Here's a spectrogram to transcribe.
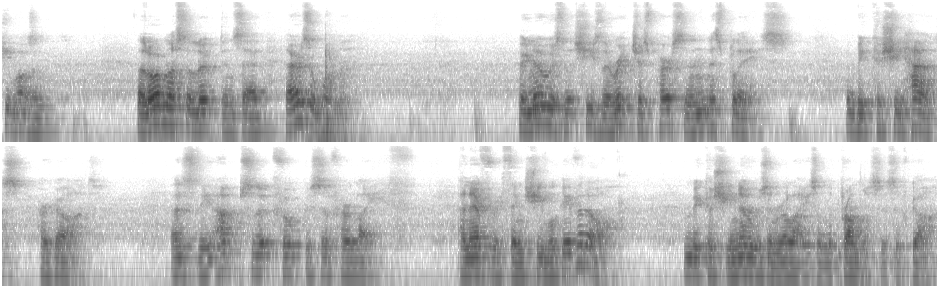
She wasn't. The Lord must have looked and said, There's a woman who knows that she's the richest person in this place, because she has her God as the absolute focus of her life and everything, she will give it all, and because she knows and relies on the promises of God.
